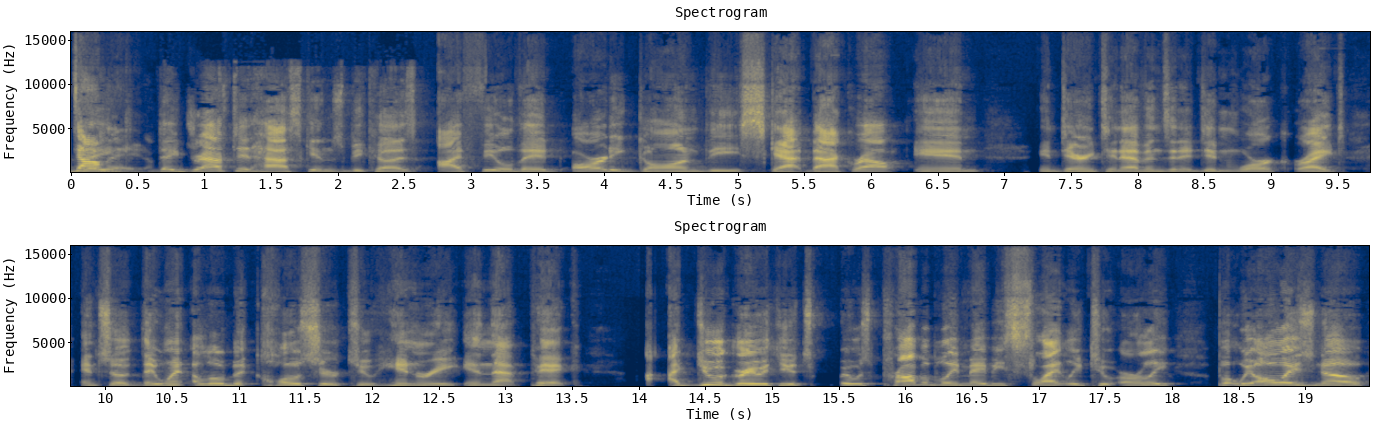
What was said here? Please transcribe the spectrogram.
Dominated. They, they, drafted Haskins because I feel they had already gone the scat back route in in Darrynton Evans and it didn't work, right? And so they went a little bit closer to Henry in that pick. I, I do agree with you. It's, it was probably maybe slightly too early, but we always know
